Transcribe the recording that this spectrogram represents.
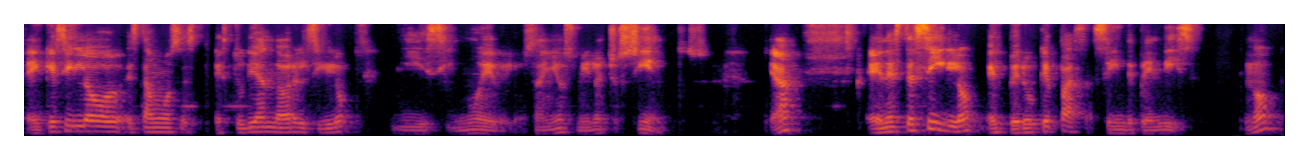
¿En qué siglo estamos estudiando ahora? El siglo XIX, los años 1800, ¿ya? En este siglo, el Perú, ¿qué pasa? Se independiza, ¿no?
